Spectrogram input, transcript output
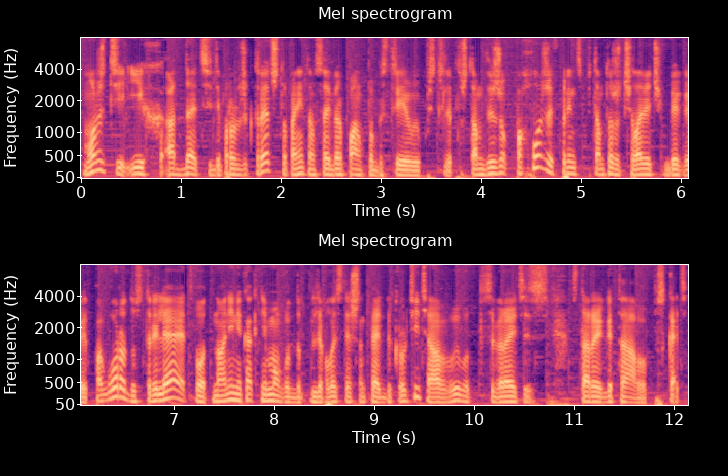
можете их отдать CD Projekt Red, чтобы они там Cyberpunk побыстрее выпустили. Потому что там движок похожий, в принципе, там тоже человечек бегает по городу, стреляет, вот, но они никак не могут для PlayStation 5 докрутить, а вы вот собираетесь старые GTA выпускать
